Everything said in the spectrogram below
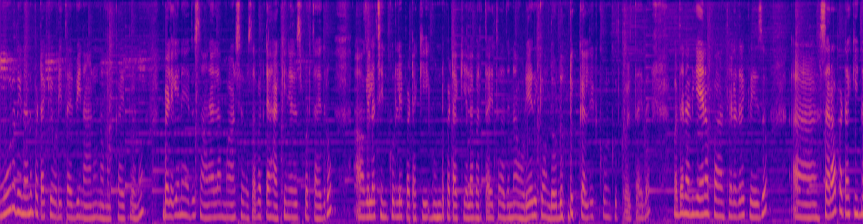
ಮೂರು ದಿನವೂ ಪಟಾಕಿ ಹೊಡಿತಾ ಇದ್ವಿ, ನಾನು, ನಮ್ಮ ಅಕ್ಕ ಇಬ್ಬರೂ ಬೆಳಗ್ಗೆನೇ ಎದ್ದು ಸ್ನಾನ ಎಲ್ಲ ಮಾಡಿಸಿ ಹೊಸ ಬಟ್ಟೆ ಹಾಕಿ ನಿಲ್ಲಿಸ್ಬಿಡ್ತಾಯಿದ್ರು ಆವಾಗೆಲ್ಲ ಚಿನ್ಕುರ್ಲಿ ಪಟಾಕಿ, ಗುಂಡು ಪಟಾಕಿ ಎಲ್ಲ ಬರ್ತಾಯಿತ್ತು ಅದನ್ನು ಹೊಡೆಯೋದಕ್ಕೆ ಒಂದು ದೊಡ್ಡ ದೊಡ್ಡ ಕಲ್ಲಿಟ್ಕೊಂಡು ಕೂತ್ಕೊಳ್ತಾ ಇದ್ದೆ. ಮತ್ತು ನನಗೆ ಏನಪ್ಪ ಅಂತ ಹೇಳಿದ್ರೆ ಕ್ರೇಜು ಸರ ಪಟಾಕಿನ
